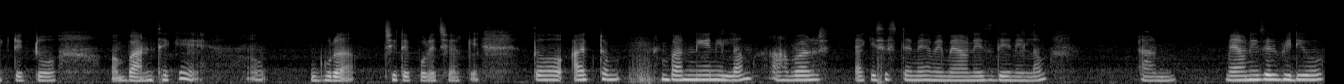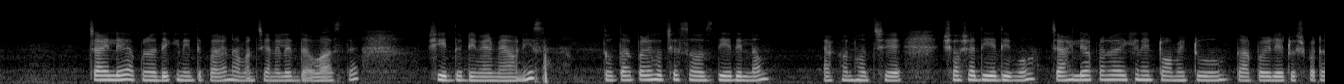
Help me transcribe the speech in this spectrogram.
একটু একটু বান থেকে গুঁড়া ছিটে পড়েছে আর কি। তো আরেকটা বান নিয়ে নিলাম। আবার একই সিস্টেমে আমি ম্যায়োনিজ দিয়ে নিলাম। আর ম্যায়োনিজের ভিডিও চাইলে আপনারা দেখে নিতে পারেন, আমার চ্যানেলে দেওয়া আছে, সিদ্ধ ডিমের ম্যায়োনিজ তো তারপরে হচ্ছে সস দিয়ে দিলাম। এখন হচ্ছে শসা দিয়ে দিব। চাইলে আপনারা এখানে টমেটো, তারপরে লেটুস পাতা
